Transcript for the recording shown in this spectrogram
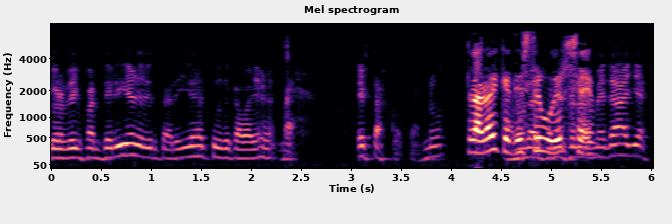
tú eres de infantería, de artillería, tú de caballería. estas cosas, ¿no? Claro, hay que distribuirse. medallas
